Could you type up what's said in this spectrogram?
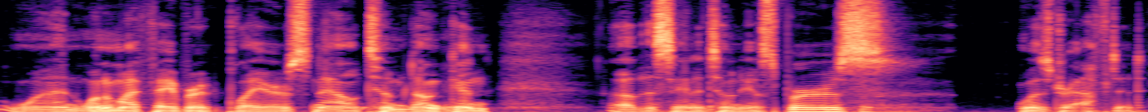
when one of my favorite players, now Tim Duncan of the San Antonio Spurs, was drafted.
